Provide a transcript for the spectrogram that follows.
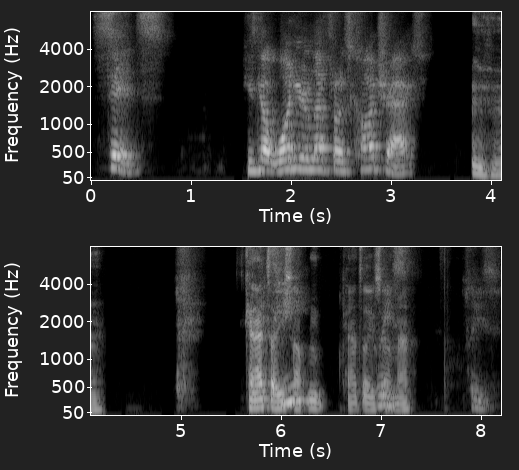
since he's got one year left on his contract. Mm-hmm. Can I Is tell you he- something? Can I tell you something, Please. man? Please.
